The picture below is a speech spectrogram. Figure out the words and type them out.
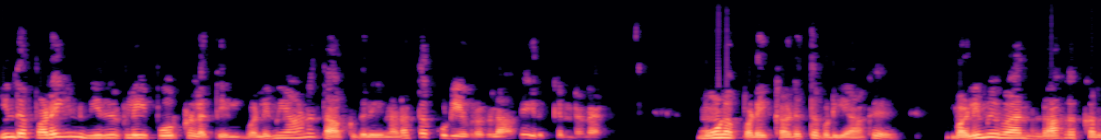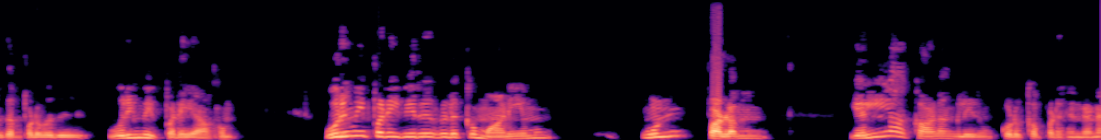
இந்த படையின் வீரர்களே போர்க்களத்தில் வலிமையான தாக்குதலை நடத்தக்கூடியவர்களாக இருக்கின்றனர். மூலப்படைக்கு அடுத்தபடியாக வலிமை வாய்ந்ததாக கருதப்படுவது உரிமைப்படையாகும். உரிமைப்படை வீரர்களுக்கு மானியமும் உன் பழமும் எல்லா காலங்களிலும் கொடுக்கப்படுகின்றன.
